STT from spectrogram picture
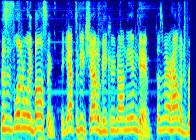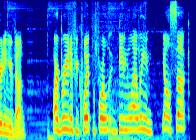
This is literally bossing. Like, you have to beat Shadowbeak or you're not in the end game. Doesn't matter how much breeding you've done. Or breed if you quit before beating Lyleen. Y'all suck.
